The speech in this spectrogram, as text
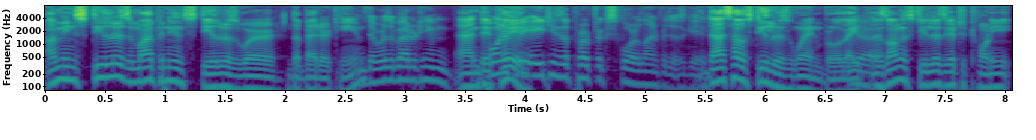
I mean, Steelers, in my opinion, Steelers were the better team. There was a better team. And they 23-18 is the perfect score line for this game. That's how Steelers win, bro. Like Yeah. as long as Steelers get to twenty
